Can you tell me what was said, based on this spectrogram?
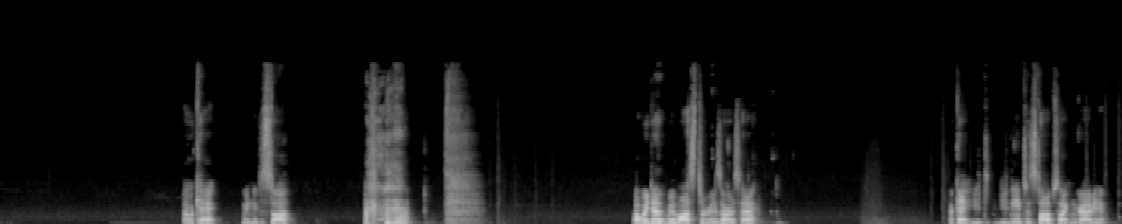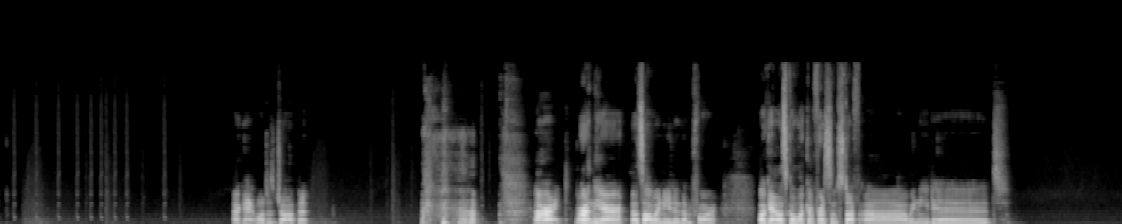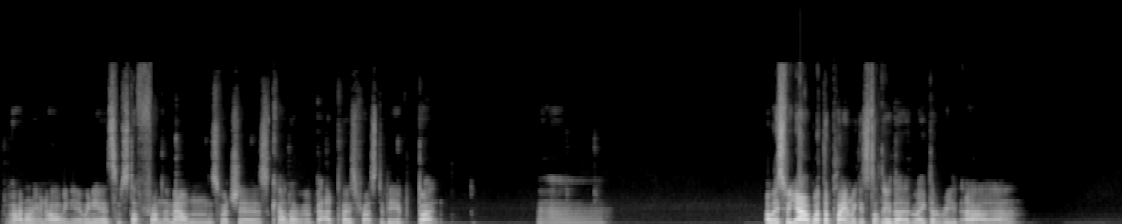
Okay, we need to stop. oh, we did. We lost the resource, hey? Okay, you you need to stop so I can grab you. Okay, we'll just drop it. Alright, we're in the air. That's all we needed them for. Okay, let's go looking for some stuff. Uh, we needed... Oh, I don't even know what we needed. We needed some stuff from the mountains, which is kind of a bad place for us to be, but... Uh... At least, we, yeah, with the plane, we can still do the, like, the, re, uh...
